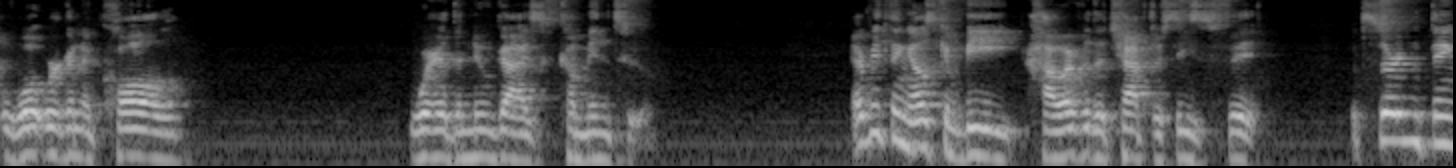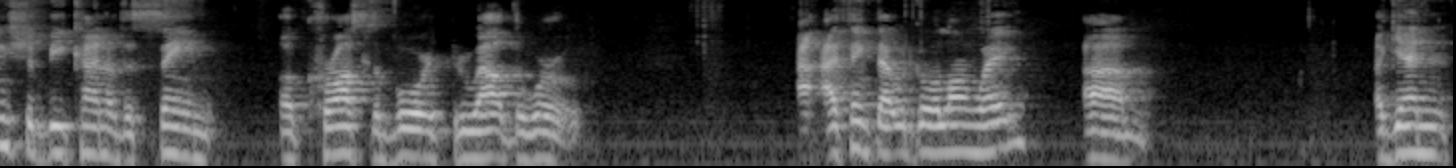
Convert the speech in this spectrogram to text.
what we're going to call where the new guys come into. Everything else can be however the chapter sees fit, but certain things should be kind of the same across the board throughout the world. I, I think that would go a long way. Um, again,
